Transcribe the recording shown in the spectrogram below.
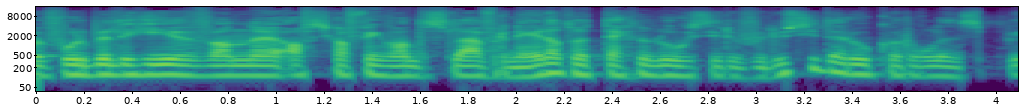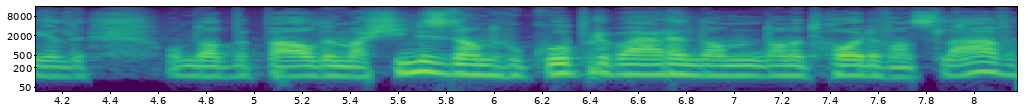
voorbeelden gegeven van afschaffing van de slavernij, dat de technologische revolutie daar ook een rol in speelde, omdat bepaalde machines dan goedkoper waren dan, dan het houden van slaven.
